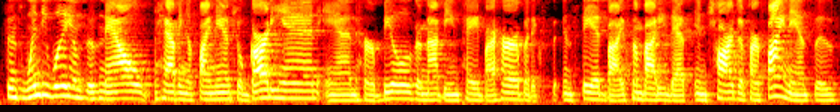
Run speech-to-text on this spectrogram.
Since Wendy Williams is now having a financial guardian and her bills are not being paid by her, but instead by somebody that's in charge of her finances,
